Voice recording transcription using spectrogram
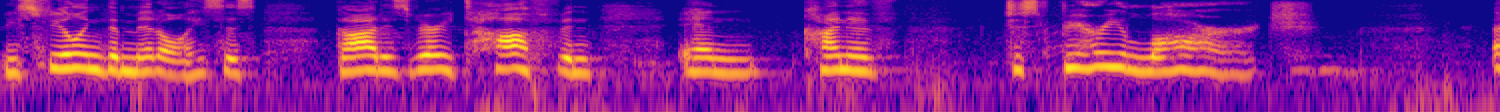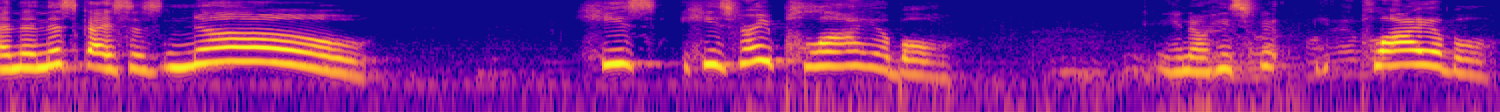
He's feeling the middle. He says, God is very tough and, and kind of just very large. And then this guy says, No, he's, he's very pliable. You know, he's pliable,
